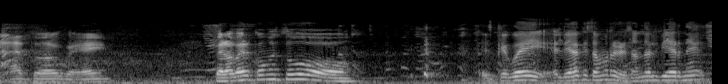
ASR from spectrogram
Ah, todo, güey. Pero a ver, ¿cómo estuvo? Es que, güey, el día que estamos regresando el viernes,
